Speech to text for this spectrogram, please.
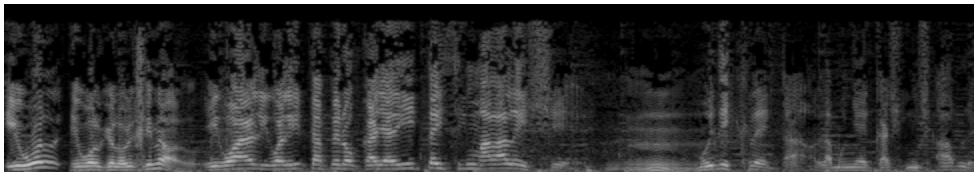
igual, igual que el original. Igual, igualita, pero calladita y sin mala leche. Mm. Muy discreta, la muñeca hinchable.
